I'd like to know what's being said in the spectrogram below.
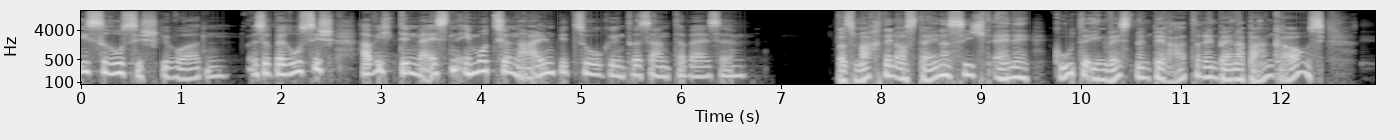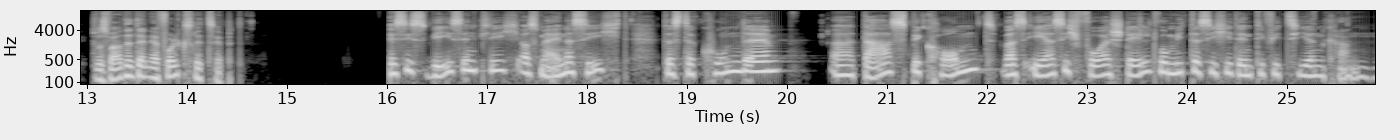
ist Russisch geworden. Also bei Russisch habe ich den meisten emotionalen Bezug, interessanterweise. Was macht denn aus deiner Sicht eine gute Investmentberaterin bei einer Bank aus? Was war denn dein Erfolgsrezept? Es ist wesentlich aus meiner Sicht, dass der Kunde äh, das bekommt, was er sich vorstellt, womit er sich identifizieren kann.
